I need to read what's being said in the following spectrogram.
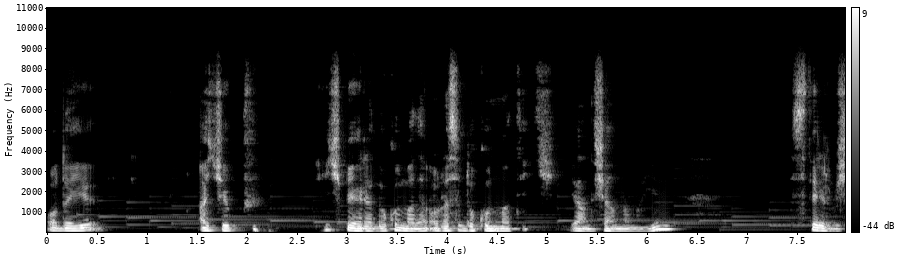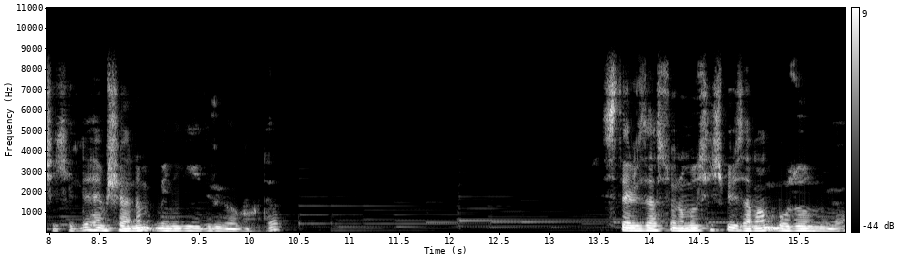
odayı açıp hiçbir yere dokunmadan orası dokunmatik yanlış anlamayın. Steril bir şekilde hemşire beni giydiriyor burada. Sterilizasyonumuz hiçbir zaman bozulmuyor.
